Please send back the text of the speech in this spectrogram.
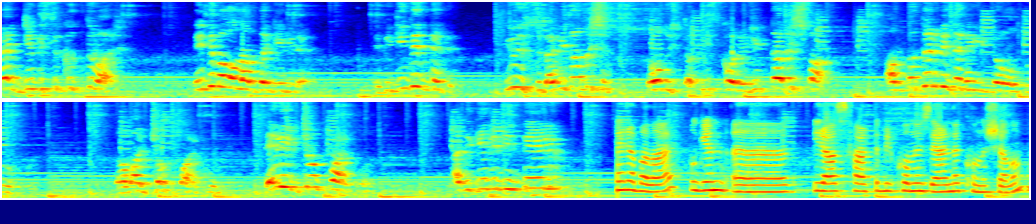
Bence bir sıkıntı var. Dedim oğlan da geline. E bir gidin dedim. Yüzüme bir danışın. Sonuçta psikolojik danışma. Anlatır bize neyin ne olduğunu. Zaman çok farklı. Devir çok farklı. Hadi gelin izleyelim. Merhabalar. Bugün e, biraz farklı bir konu üzerinde konuşalım.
